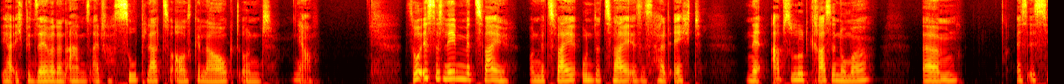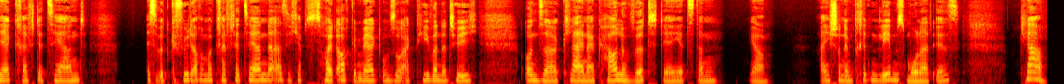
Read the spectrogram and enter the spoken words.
ja, ich bin selber dann abends einfach so platt, so ausgelaugt und ja. So ist das Leben mit zwei. Und mit zwei unter zwei ist es halt echt eine absolut krasse Nummer. Ähm, es ist sehr kräftezehrend. Es wird gefühlt auch immer kräftezehrender. Also ich habe es heute auch gemerkt, umso aktiver natürlich unser kleiner Carlo wird, der jetzt dann, ja, eigentlich schon im dritten Lebensmonat ist. Klar,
